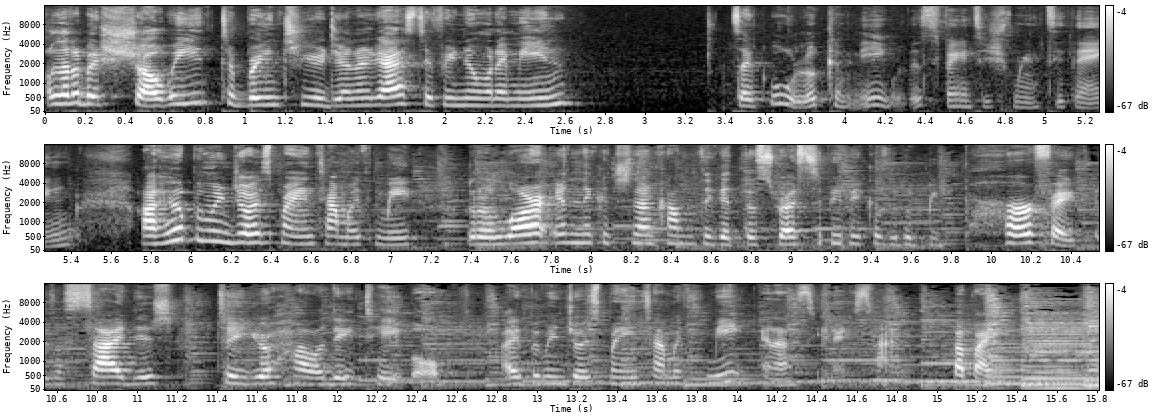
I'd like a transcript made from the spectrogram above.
a little bit showy to bring to your dinner guests, if you know what I mean. It's like, ooh, look at me with this fancy schmancy thing. I hope you enjoy spending time with me. Go to laurainthekitchen.com to get this recipe because it would be perfect as a side dish to your holiday table. I hope you enjoy spending time with me, and I'll see you next time. Bye-bye.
